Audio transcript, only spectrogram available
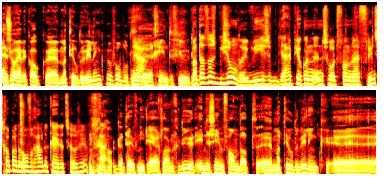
En zo heb ik ook eh, Mathilde Willink bijvoorbeeld Ja. eh, geïnterviewd. Want dat was bijzonder. Wie is, daar heb je ook een, een soort van eh, vriendschap aan overgehouden, kan je dat zo zeggen? Nou, dat heeft niet erg lang geduurd. In de zin van dat Mathilde Willink, eh,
